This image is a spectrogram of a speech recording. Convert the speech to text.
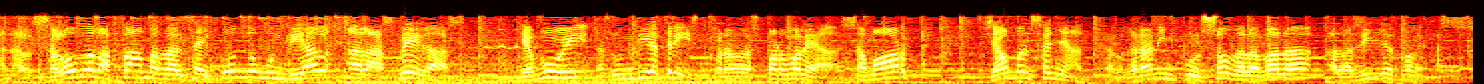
en el Saló de la Fama del Taekwondo Mundial a Las Vegas. I avui és un dia trist per a l'esport balear. S'ha mort Jaume Ensenyat, el gran impulsor de la vela a les Illes Balears.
